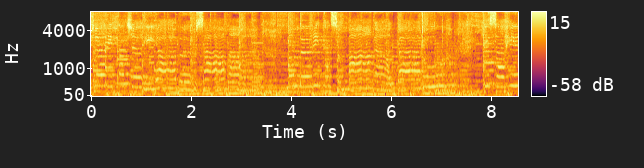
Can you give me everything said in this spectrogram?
Cerita ceria bersama Memberikan semangat I hear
